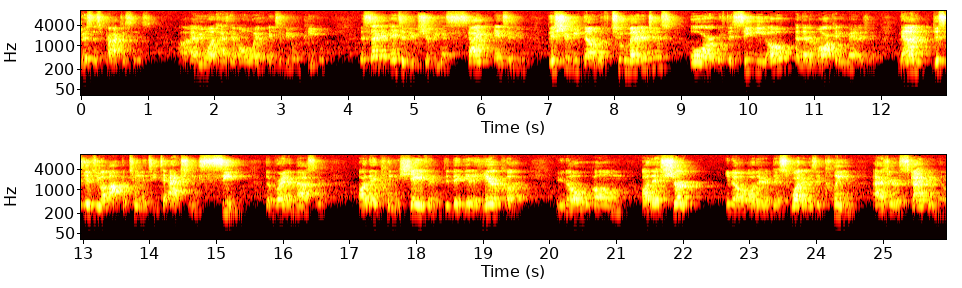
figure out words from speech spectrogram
business practices. Uh, everyone has their own way of interviewing people. The second interview should be a Skype interview. This should be done with two managers or with the CEO and then a marketing manager. Now, this gives you an opportunity to actually see the brand ambassador. Are they clean shaven? Did they get a haircut? You know, um, are their shirt, you know, or their, their sweater, is it clean as you're Skyping them?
